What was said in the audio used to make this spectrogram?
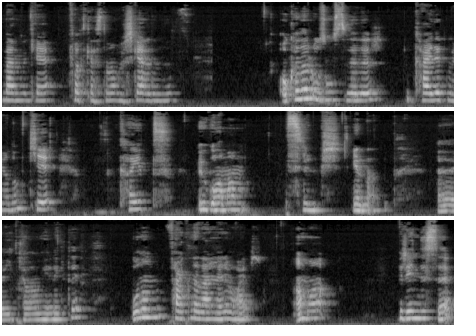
Ben Müge. Podcast'ıma hoş geldiniz. O kadar uzun süredir kaydetmiyordum ki kayıt uygulamam silinmiş yeniden e, yüklemem gerekti. Bunun farklı nedenleri var. Ama birincisi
